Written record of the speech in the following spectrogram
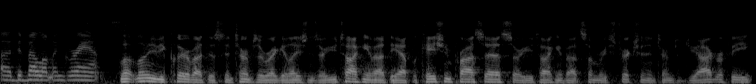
uh, development grants. Let, let me be clear about this in terms of regulations. Are you talking about the application process? Or are you talking about some restriction in terms of geography?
